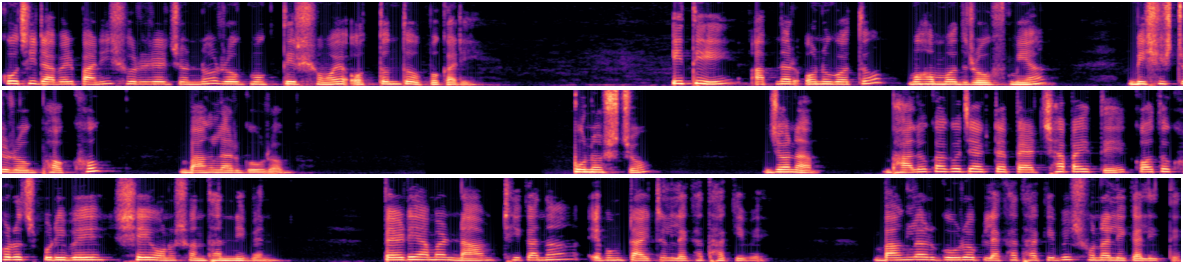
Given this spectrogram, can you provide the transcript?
কচি ডাবের পানি শরীরের জন্য রোগ মুক্তির সময় অত্যন্ত উপকারী। ইতি আপনার অনুগত মোহাম্মদ রৌফ মিয়া। বিশিষ্ট রোগ ভক্ষক, বাংলার গৌরব। পুনশ্চ, জনাব, ভালো কাগজে একটা প্যাড ছাপাইতে কত খরচ পড়িবে সেই অনুসন্ধান নিবেন। প্যাডে আমার নাম, ঠিকানা এবং টাইটেল লেখা থাকিবে। বাংলার গৌরব লেখা থাকিবে সোনালী কালিতে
